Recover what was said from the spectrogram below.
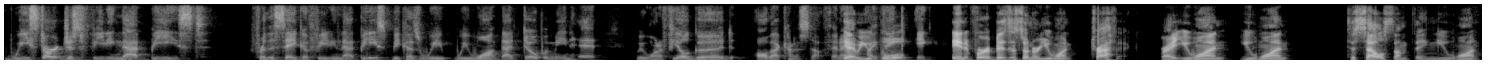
we start just feeding that beast for the sake of feeding that beast because we we want that dopamine hit, we want to feel good, all that kind of stuff. And Yeah, I, you- I think well, it, and for a business owner, you want traffic, right? You want you want to sell something, you want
